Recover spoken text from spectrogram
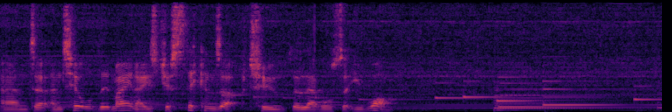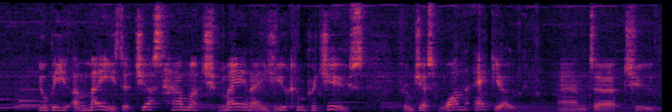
and uh, until the mayonnaise just thickens up to the levels that you want. You'll be amazed at just how much mayonnaise you can produce from just one egg yolk and uh, two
